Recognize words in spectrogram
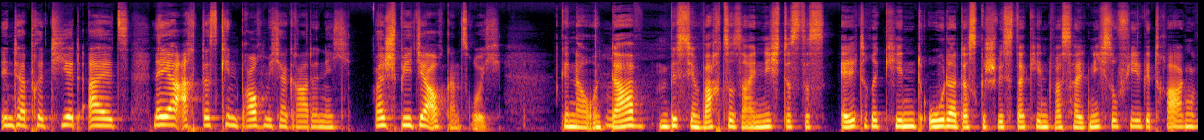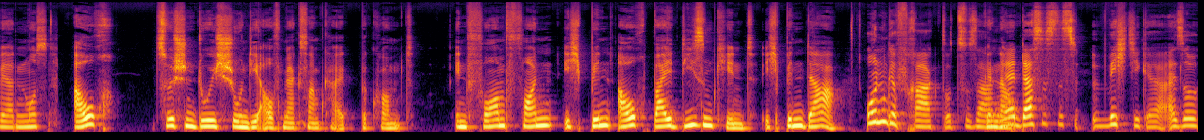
interpretiert als, naja, ach, das Kind braucht mich ja gerade nicht, weil es spielt ja auch ganz ruhig. Genau, und mhm. da ein bisschen wach zu sein, nicht, dass das ältere Kind oder das Geschwisterkind, was halt nicht so viel getragen werden muss, auch zwischendurch schon die Aufmerksamkeit bekommt. In Form von, ich bin auch bei diesem Kind, ich bin da. Ungefragt sozusagen. Genau. Ne? Das ist das Wichtige. Also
